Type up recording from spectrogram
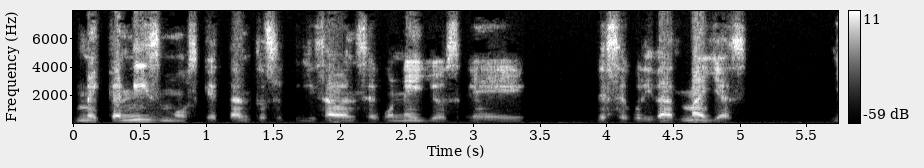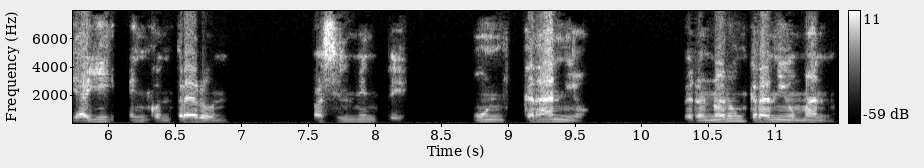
mecanismos que tanto se utilizaban según ellos eh, de seguridad mayas y ahí encontraron fácilmente un cráneo, pero no era un cráneo humano,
